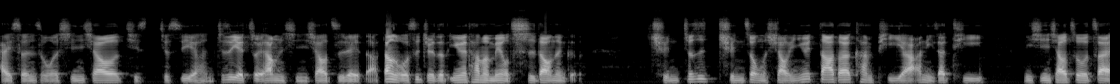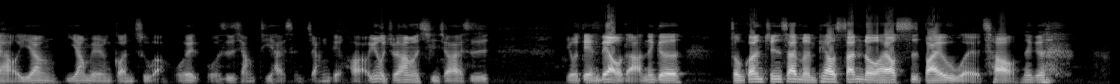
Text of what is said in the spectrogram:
海神什么行销，其实就是也很就是也嘴他们行销之类的啊。但我是觉得，因为他们没有吃到那个群，就是群众的效应，因为大家都在看 P 啊，啊你在 T。你行销做的再好，一样一样没人关注啊！我也我是想替海神讲一点话，因为我觉得他们行销还是有点料的啊。那个总冠军赛门票三楼还要四百五，哎操！那个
